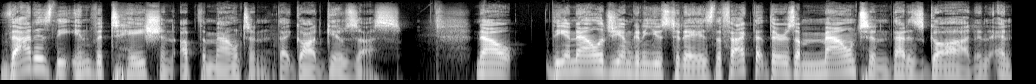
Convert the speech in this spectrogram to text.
that is the invitation up the mountain that God gives us. Now, the analogy I'm going to use today is the fact that there's a mountain that is God and and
